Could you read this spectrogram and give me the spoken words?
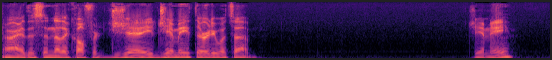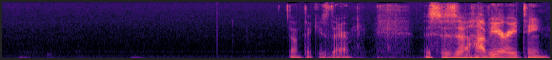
All right, this is another call for Jay. Jimmy, 30, what's up? Jimmy? Don't think he's there. This is uh, Javier, 18.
